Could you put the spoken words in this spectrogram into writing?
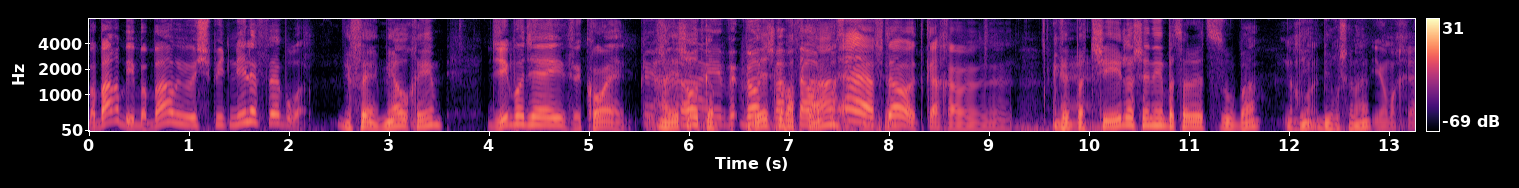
בברבי, בברבי בשמיני לפברואר. יפה, מי האורחים? ג'ימבו ג'יי וכהן. אה, יש הפתעות גם- גם. ויש גם הפתעה. אה, הפתעות, ככה. ובתשיעי לשני בצוללת צהובה, נכון. בירושלים. יום אחרי.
